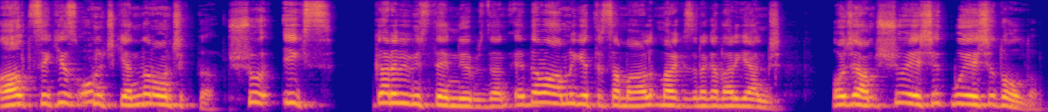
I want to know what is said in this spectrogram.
6 8 10 üçgeninden 10 çıktı. Şu x garibim isteniliyor bizden. E devamını getirsem ağırlık merkezine kadar gelmiş. Hocam şu eşit bu eşit oldu.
